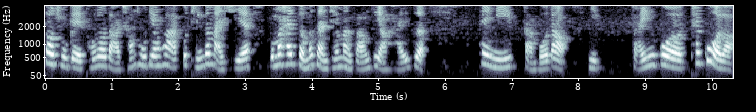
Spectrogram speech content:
到处给朋友打长途电话，不停的买鞋，我们还怎么攒钱买房子、养孩子？”佩妮反驳道：“你反应过太过了，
